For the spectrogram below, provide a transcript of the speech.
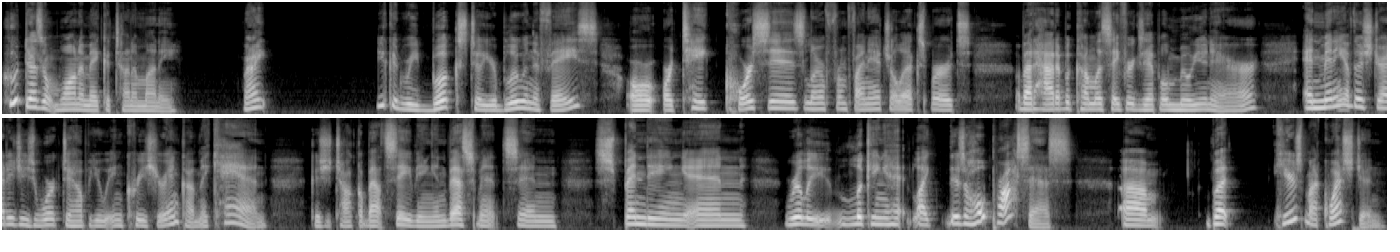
who doesn't want to make a ton of money? Right? You could read books till you're blue in the face or or take courses, learn from financial experts about how to become, let's say, for example, a millionaire and many of those strategies work to help you increase your income. They can, because you talk about saving, investments, and spending, and really looking at like there's a whole process. Um, but here's my question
